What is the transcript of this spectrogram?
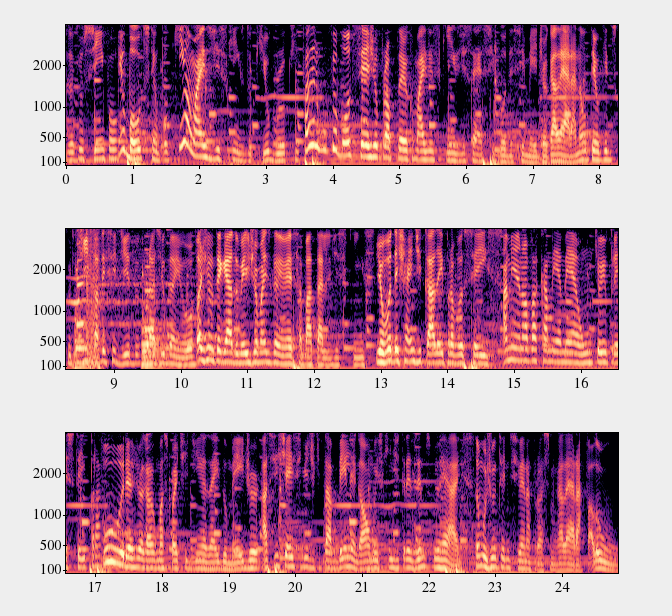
do que o Simple, e o Boltz tem um pouquinho a mais de skins do que o Brook, fazendo com que o Boltz seja o pro player com mais skins de CSGO desse Major. Galera, não tem o que discutir, tá decidido. O Brasil ganhou. Pode não ter ganhado o Major, mas ganhou essa batalha de skins. E eu vou deixar indicado aí pra vocês a minha nova K661 que eu emprestei pra Fúria jogar algumas partidinhas aí do Major. Assiste aí esse vídeo que tá bem legal, uma skin de 300 mil reais. Tamo junto e a gente se vê na próxima, galera. Falou!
